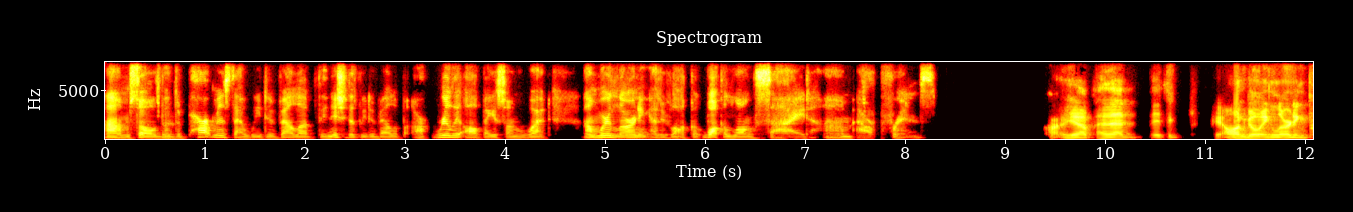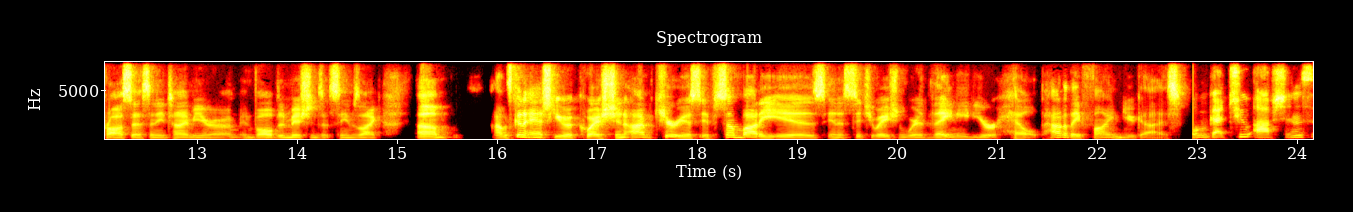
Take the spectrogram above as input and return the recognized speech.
Um, so the departments that we develop, the initiatives we develop are really all based on what um, we're learning as we walk walk alongside um, our friends. Uh, yeah, and that it's an ongoing learning process. Anytime you're uh, Mhm. involved in missions, it seems like. Um, I was going to ask you a question. I'm curious if somebody is in a situation where they need your help, how do they find you guys? Well, we've got two options.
